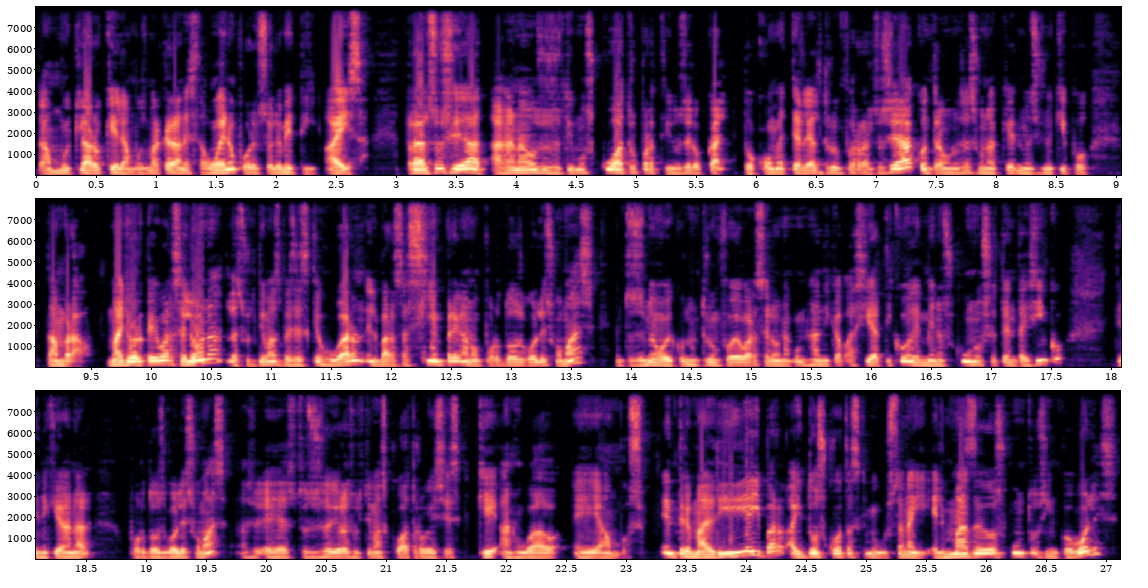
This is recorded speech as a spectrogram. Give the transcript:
da muy claro que ambos marcarán está bueno, por eso le metí a esa. Real Sociedad ha ganado sus últimos cuatro partidos de local. Tocó meterle al triunfo a Real Sociedad contra unos Asuna que no es un equipo tan bravo. Mallorca y Barcelona, las últimas veces que jugaron, el Barça siempre ganó por dos goles o más. Entonces me voy con un triunfo de Barcelona con un handicap asiático de menos 1.75. Tiene que ganar por dos goles o más. Esto sucedió las últimas cuatro veces que han jugado eh, ambos. Entre Madrid y Eibar hay dos cuotas que me gustan ahí. El más de 2.5 goles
